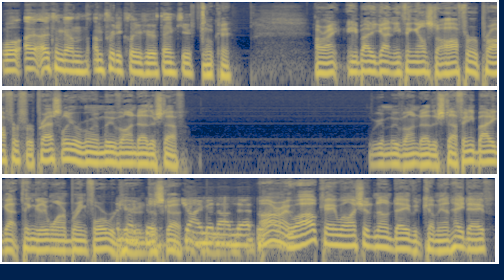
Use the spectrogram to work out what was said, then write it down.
Well, I, I think I'm I'm pretty clear here. Thank you. Okay. All right. Anybody got anything else to offer or proffer for Presley, or we're going to move on to other stuff? We're going to move on to other stuff. Anybody got things they want to bring forward here to like to discuss? chime in on that. All right. Well, okay. Well, I should have known Dave would come in. Hey, Dave.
